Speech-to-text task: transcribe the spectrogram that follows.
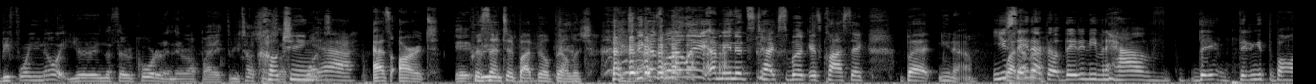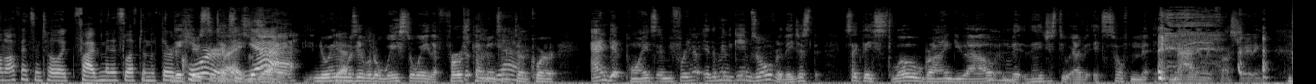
before you know it, you're in the third quarter and they're up by three touchdowns. Coaching what? Yeah. as art, It- presented by Bill Belichick. because really, I mean, it's textbook, it's classic, but you know, You say that though, they didn't even have they, they didn't get the ball on offense until like five minutes left in the third The quarter. Texans was yeah. right. New England Yeah. was able to waste away the first ten minutes of the third quarter and get points, and before you know, I mean, the game's over. They just it's like they slow grind you out. Mm-hmm. They, they just do everything. It's so maddeningly frustrating.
